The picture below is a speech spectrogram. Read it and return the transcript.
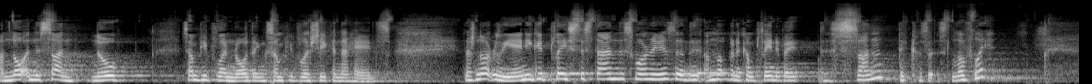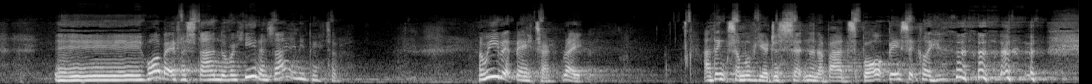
I'm not in the sun. No. Some people are nodding, some people are shaking their heads. There's not really any good place to stand this morning, is there? I'm not going to complain about the sun because it's lovely. Uh, what about if I stand over here? Is that any better? A wee bit better, right. I think some of you are just sitting in a bad spot, basically.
